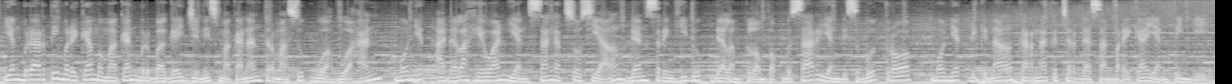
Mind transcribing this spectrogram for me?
Yang berarti mereka memakan berbagai jenis makanan termasuk buah-buahan, monyet adalah hewan yang sangat sosial dan sering hidup dalam kelompok besar yang disebut trop, monyet dikenal karena kecerdasan mereka yang tinggi.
